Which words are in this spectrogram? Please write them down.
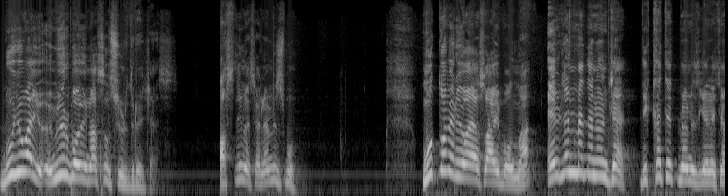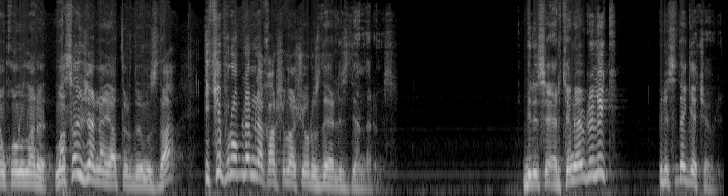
Bu yuvayı ömür boyu nasıl sürdüreceğiz? Asli meselemiz bu. Mutlu bir yuvaya sahip olma, evlenmeden önce dikkat etmemiz gereken konuları masa üzerine yatırdığımızda iki problemle karşılaşıyoruz değerli izleyenlerimiz. Birisi erken evlilik, birisi de geç evlilik.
